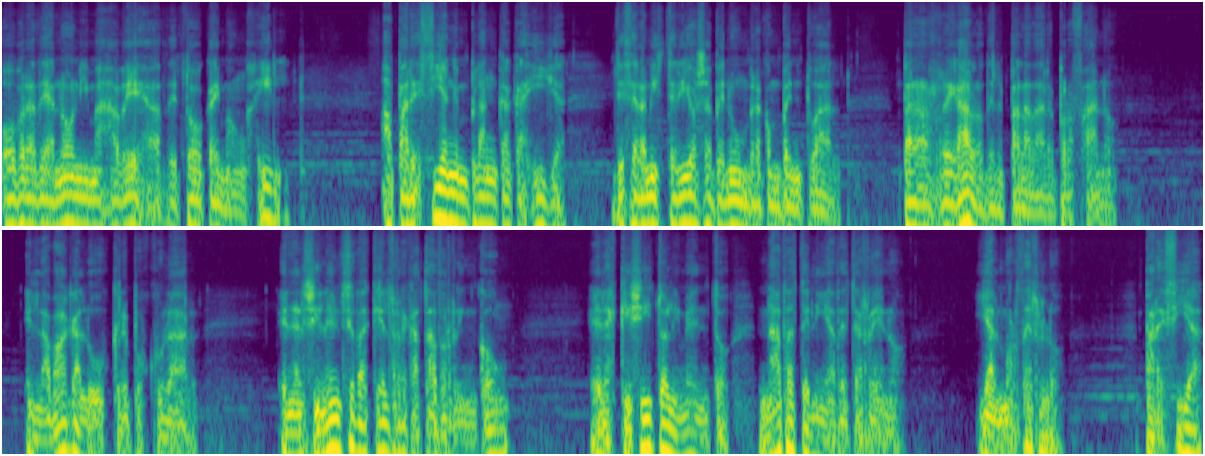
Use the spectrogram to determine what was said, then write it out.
obra de anónimas abejas de toca y monjil, aparecían en blanca cajilla desde la misteriosa penumbra conventual para el regalo del paladar profano. En la vaga luz crepuscular, en el silencio de aquel recatado rincón, el exquisito alimento nada tenía de terreno, y al morderlo parecía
